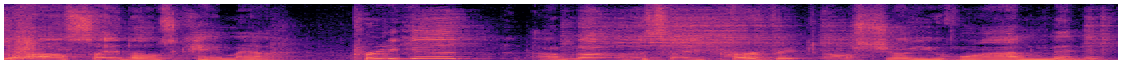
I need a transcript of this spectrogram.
I'll say those came out pretty good. I'm not going to say perfect. I'll show you why in a minute.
